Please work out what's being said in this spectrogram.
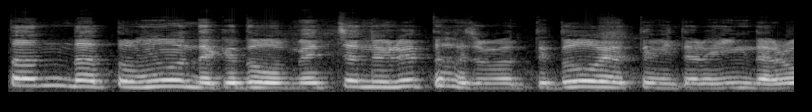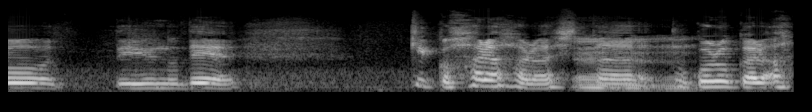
たんだと思うんだけどめっちゃぬるっと始まってどうやって見たらいいんだろうっていうので結構ハラハラしたところから、あ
